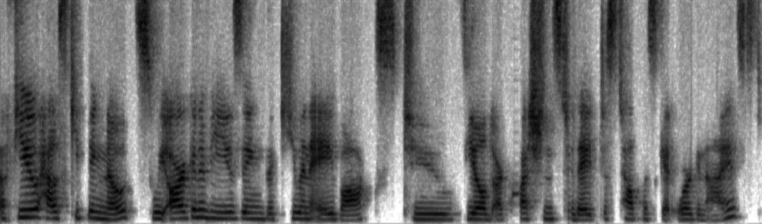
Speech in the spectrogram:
A few housekeeping notes. We are going to be using the Q&A box to field our questions today, just to help us get organized.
